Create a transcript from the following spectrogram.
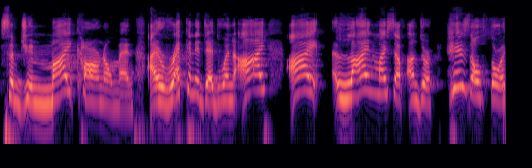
subdue my carnal man, I reckon it dead. When I, I line myself under his authority,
